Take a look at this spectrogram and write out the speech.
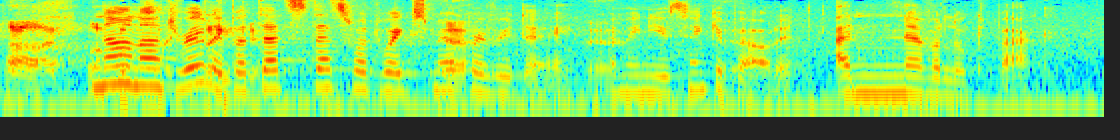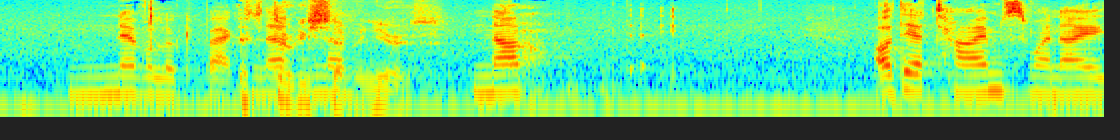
God. no, not really. But that's that's what wakes me up every day. Yeah. I mean, you think about it. I never looked back. Never looked back. It's Not- 37 not- years. Not. Wow. Are there times when I,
